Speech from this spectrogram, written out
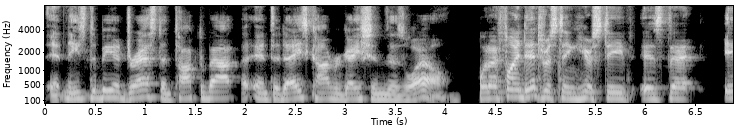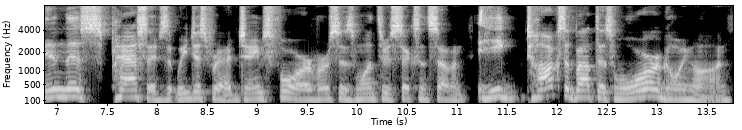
It needs to be addressed and talked about in today's congregations as well. What I find interesting here, Steve, is that in this passage that we just read, James 4, verses 1 through 6 and 7, he talks about this war going on,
